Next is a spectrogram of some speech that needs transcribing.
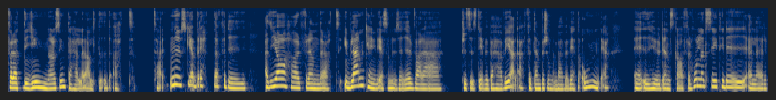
För att det gynnar oss inte heller alltid att så här, nu ska jag berätta för dig att jag har förändrat. Ibland kan ju det som du säger vara precis det vi behöver göra för att den personen behöver veta om det eh, i hur den ska förhålla sig till dig eller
